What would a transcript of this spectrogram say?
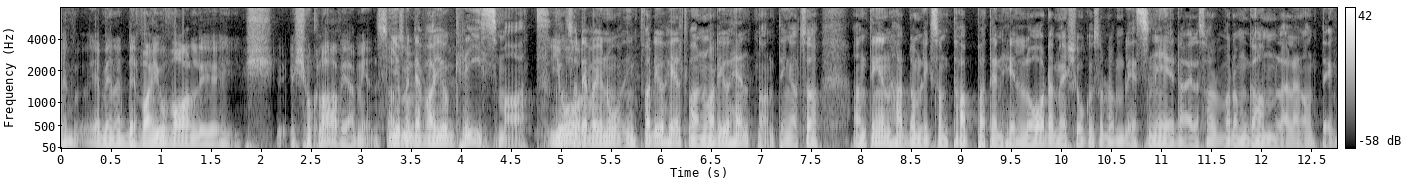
Men jag menar, det var ju vanlig ch- choklad jag minns. jo Alltså, men det var ju grismat. Jo. Alltså det var ju nog, inte var det ju helt vanligt, nu hade ju hänt någonting. Alltså antingen hade de liksom tappat en hel låda med choko så de blev sneda eller så var de gamla eller någonting.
